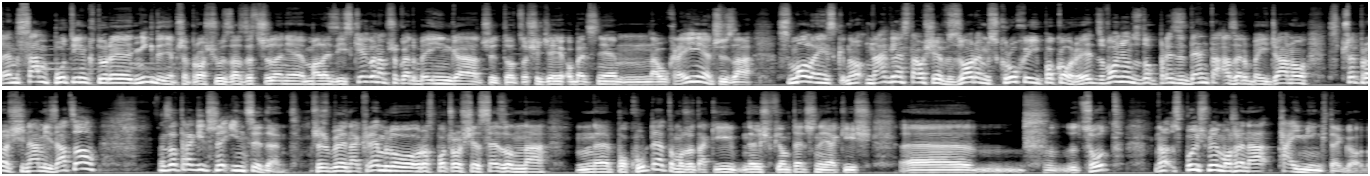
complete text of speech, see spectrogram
Ten sam Putin, który nigdy nie przeprosił za zestrzelenie malezyjskiego na przykład Boeinga, czy to co się dzieje obecnie na Ukrainie, czy za Smoleńsk, no nagle stał się wzorem skruchy i pokory, dzwoniąc do prezydenta Azerbejdżanu z przeprosinami za co? Za tragiczny incydent. Czyżby na Kremlu rozpoczął się sezon na mm, pokutę? To może taki e, świąteczny jakiś e, cud? No spójrzmy może na timing tego.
